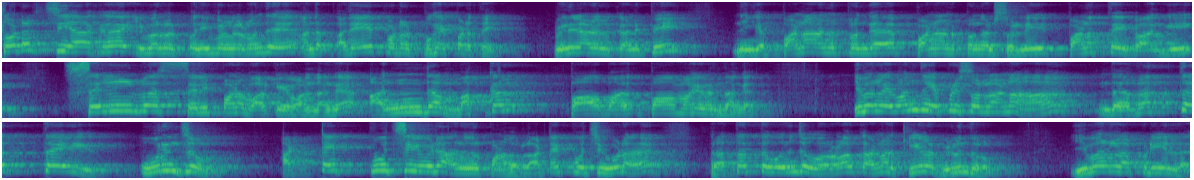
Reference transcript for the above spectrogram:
தொடர்ச்சியாக இவர்கள் இவர்கள் வந்து அந்த அதே போன்ற புகைப்படத்தை வெளிநாடுகளுக்கு அனுப்பி நீங்கள் பணம் அனுப்புங்க பணம் அனுப்புங்கன்னு சொல்லி பணத்தை வாங்கி செல்வ செழிப்பான வாழ்க்கையை வாழ்ந்தாங்க. அந்த மக்கள் பாவமாக பாவமாக இருந்தாங்க. இவர்களை வந்து எப்படி சொல்லலாம்னா இந்த ரத்தத்தை உறிஞ்சும் அட்டைப்பூச்சி விட அருவருப்பானவர்கள். அட்டைப்பூச்சி கூட ரத்தத்தை உறிஞ்சு ஓரளவுக்கு ஆனால் கீழே விழுந்துடும் இவர்கள் அப்படி இல்லை.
